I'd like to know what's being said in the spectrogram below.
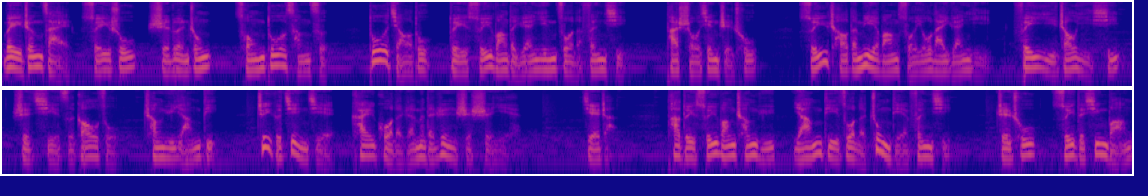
魏征在《隋书·史论》中，从多层次、多角度对隋亡的原因做了分析。他首先指出，隋朝的灭亡所由来源矣，非一朝一夕，是起自高祖，成于炀帝。这个见解开阔了人们的认识视野。接着，他对隋王成于炀帝做了重点分析，指出隋的兴亡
